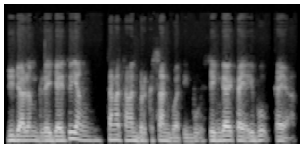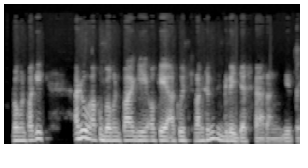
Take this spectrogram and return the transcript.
di dalam gereja itu yang sangat-sangat berkesan buat Ibu sehingga kayak Ibu kayak bangun pagi aduh aku bangun pagi oke aku langsung ke gereja sekarang gitu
